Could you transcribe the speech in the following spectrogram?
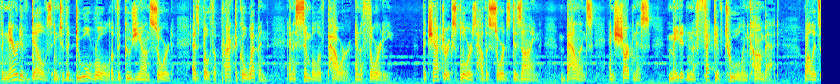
The narrative delves into the dual role of the Goujian sword as both a practical weapon and a symbol of power and authority. The chapter explores how the sword's design, balance, and sharpness made it an effective tool in combat, while its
